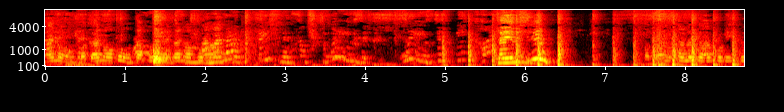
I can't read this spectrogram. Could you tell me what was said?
ano, magano ako, tapos magano ako, na. Sa'yo rin din. magano talaga ako nito,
